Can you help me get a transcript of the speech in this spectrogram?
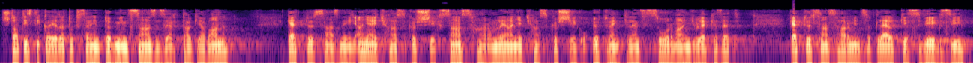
statisztikai adatok szerint több mint 100 ezer tagja van, 204 anyaegyházközség, 103 leányegyházközség, 59 szórványgyülekezet, 235 lelkész végzi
